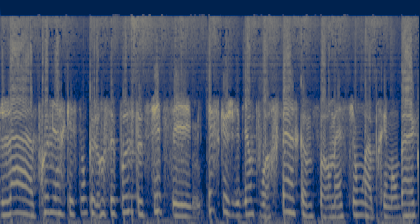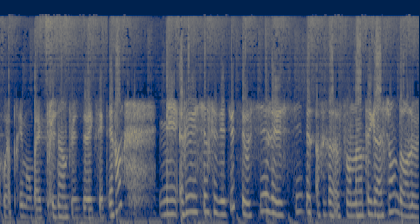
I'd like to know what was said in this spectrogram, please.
la première question que l'on se pose tout de suite, c'est que je vais bien pouvoir faire comme formation après mon bac ou après mon bac plus 1, plus 2, etc. Mais réussir ses études, c'est aussi réussir son intégration dans le-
